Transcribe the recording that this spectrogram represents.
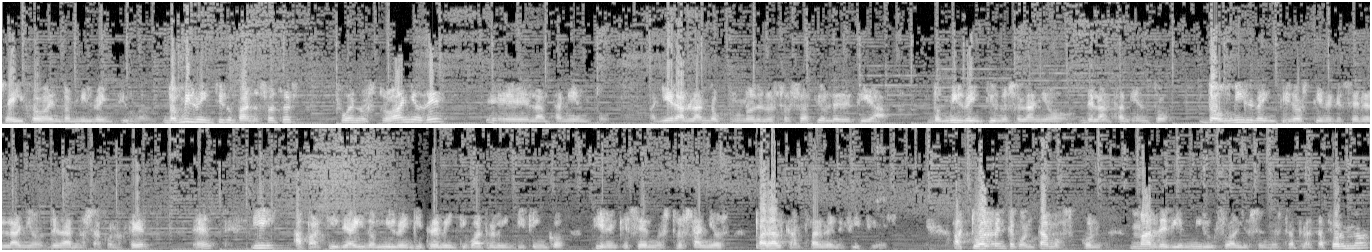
se hizo en 2021. 2021 para nosotros fue nuestro año de eh, lanzamiento. Ayer hablando con uno de nuestros socios le decía, 2021 es el año de lanzamiento, 2022 tiene que ser el año de darnos a conocer ¿eh? y a partir de ahí 2023, 24, 25 tienen que ser nuestros años para alcanzar beneficios. Actualmente contamos con más de 10.000 usuarios en nuestra plataforma,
